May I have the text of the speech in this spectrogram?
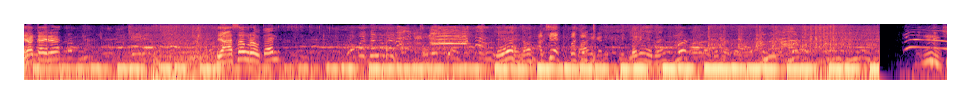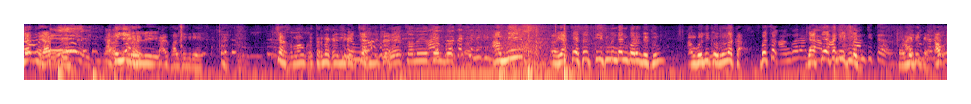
या काय रे? या असं उरवतात या- आता ये. काय फालतूगिरी आहे? चष्मा खतरनाक आहे नाही, चालली हे चल हे. आम्ही असं तीस मिनिटांपर्यंत येथून आंघोळी करू नका. बस. जास्तीत जास्त तीस मिनिट. ठीक आहे. आव-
